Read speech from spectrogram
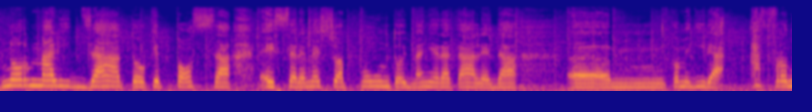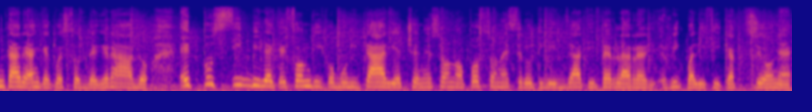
normalizzato che possa essere messo a punto in maniera tale da ehm, come dire, affrontare anche questo degrado? È possibile che i fondi comunitari, e ce ne sono, possano essere utilizzati per la riqualificazione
